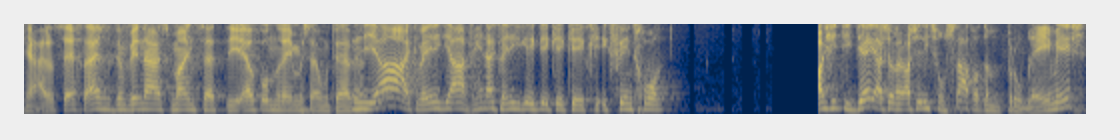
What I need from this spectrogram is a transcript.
Ja, dat is echt eigenlijk een winnaarsmindset die elke ondernemer zou moeten hebben. Ja, ik weet niet. Ja, winnaar, ik weet niet. Ik, ik, ik, ik, ik vind gewoon... Als je het idee, als er, als er iets ontstaat wat een probleem is...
